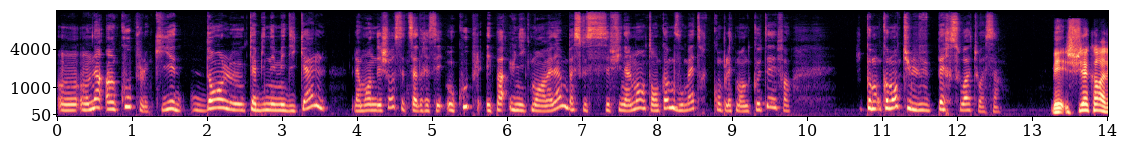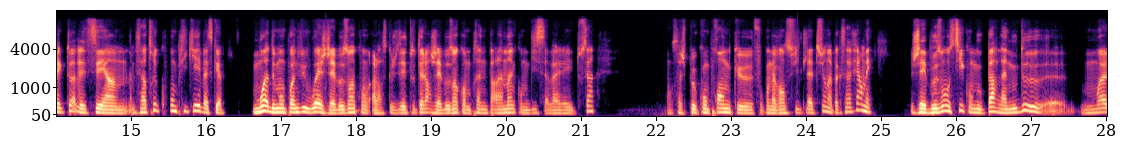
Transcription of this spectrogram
on, a un couple qui est dans le cabinet médical. La moindre des choses, c'est de s'adresser au couple et pas uniquement à madame, parce que c'est finalement, en tant qu'homme, vous mettre complètement de côté. Enfin, comment tu le perçois, toi, ça? Mais je suis d'accord avec toi, c'est un, un truc compliqué parce que moi, de mon point de vue, ouais, j'avais besoin qu'on. Alors, ce que je disais tout à l'heure, j'avais besoin qu'on me prenne par la main, qu'on me dise ça va aller et tout ça ça, je peux comprendre qu'il faut qu'on avance vite là-dessus, on n'a pas que ça à faire, mais j'ai besoin aussi qu'on nous parle à nous deux. Euh, moi,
